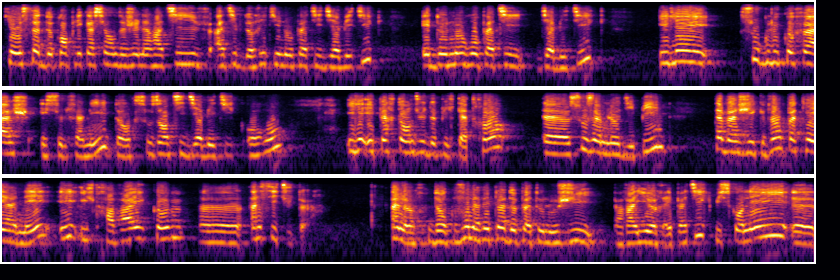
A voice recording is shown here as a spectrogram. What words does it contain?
qui est au stade de complications dégénératives à type de rétinopathie diabétique et de neuropathie diabétique. Il est sous glucophage et sulfamide, donc sous antidiabétique oraux. Il est hypertendu depuis 4 ans, euh, sous amlodipine, tabagique 20 paquets années et il travaille comme euh, instituteur. Alors, donc, vous n'avez pas de pathologie par ailleurs hépatique, puisqu'on est, euh,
